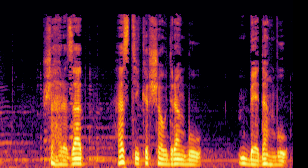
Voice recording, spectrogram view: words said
شەهرەزاد هەستی کرشە و درەنگ بوو بێدەنگ بوو.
